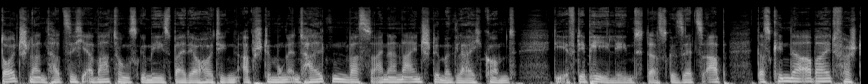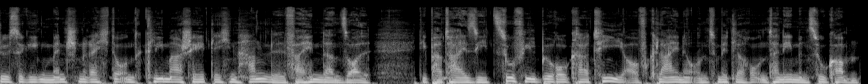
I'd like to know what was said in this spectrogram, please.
Deutschland hat sich erwartungsgemäß bei der heutigen Abstimmung enthalten, was einer Nein-Stimme gleichkommt. Die FDP lehnt das Gesetz ab, das Kinderarbeit, Verstöße gegen Menschenrechte und klimaschädlichen Handel verhindern soll. Die Partei sieht zu viel Bürokratie auf kleine und mittlere Unternehmen zukommen.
